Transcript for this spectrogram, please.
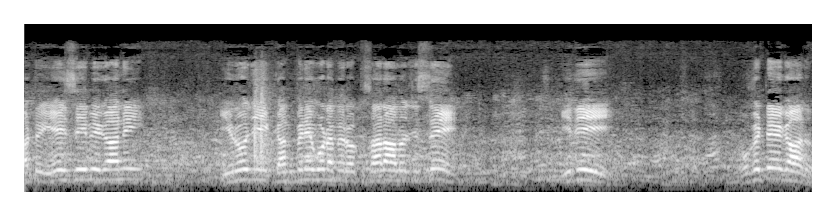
అటు ఏసీబీ కానీ ఈరోజు ఈ కంపెనీ కూడా మీరు ఒకసారి ఆలోచిస్తే ఇది ఒకటే కాదు.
